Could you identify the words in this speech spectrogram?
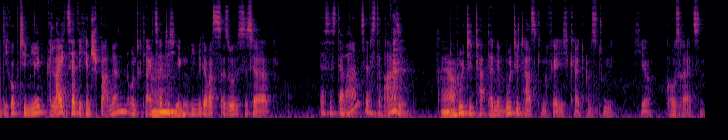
dich optimieren, gleichzeitig entspannen und gleichzeitig mhm. irgendwie wieder was, also es ist ja... Das ist der Wahnsinn. Das ist der Wahnsinn. Ja. Multita deine Multitasking-Fähigkeit willst du hier ausreizen.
